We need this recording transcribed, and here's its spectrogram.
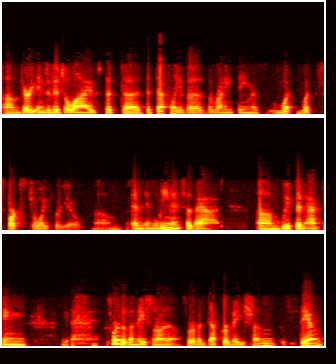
um, very individualized, but uh, but definitely the the running theme is what what sparks joy for you, um, and and lean into that. Um, we've been acting sort of as a nation on a sort of a deprivation stance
